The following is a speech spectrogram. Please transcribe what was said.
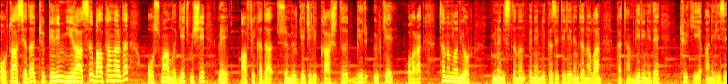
Orta Asya'da Türklerin mirası, Balkanlarda Osmanlı geçmişi ve Afrika'da sömürgecilik karşıtı bir ülke olarak tanımlanıyor. Yunanistan'ın önemli gazetelerinden olan Katamirini de Türkiye analizi.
